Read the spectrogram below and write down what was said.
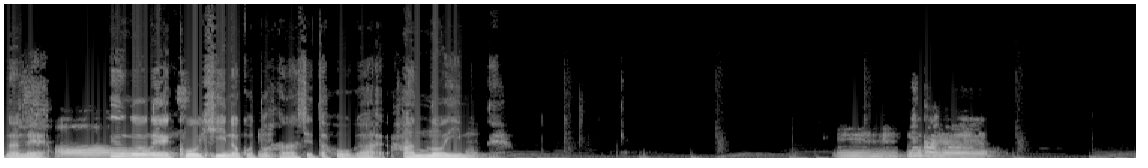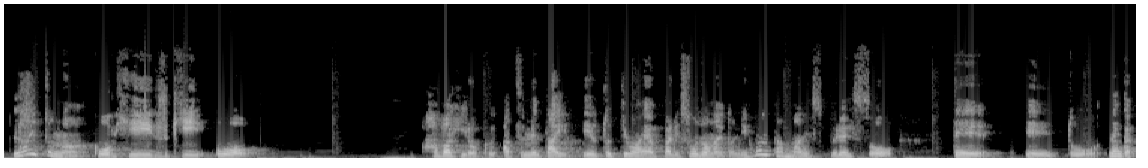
だね、普普通のね、コーヒーのこと話してた方が反応いいもんね。うん、なんかあの、ライトなコーヒー好きを幅広く集めたいっていう時は、やっぱりそうじゃないと、日本玉エスプレッソって、えっ、と、なんか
